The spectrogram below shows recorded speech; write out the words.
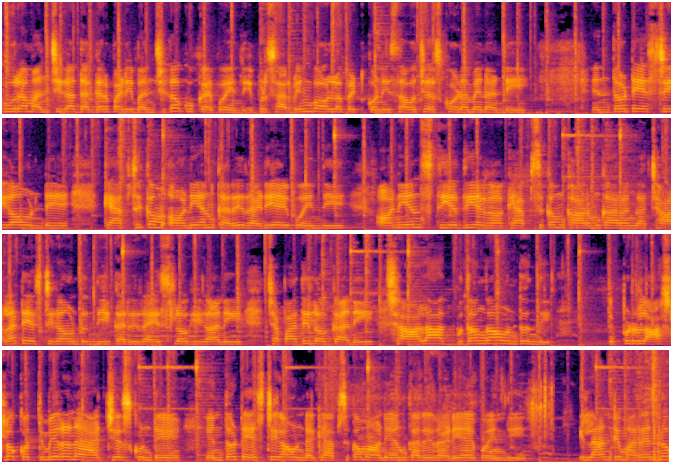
కూర మంచిగా దగ్గర పడి మంచిగా కుక్ అయిపోయింది. ఇప్పుడు సర్వింగ్ బౌల్లో పెట్టుకొని సర్వ్ చేసుకోవడమేనండి. ఎంతో టేస్టీగా ఉండే క్యాప్సికమ్ ఆనియన్ కర్రీ రెడీ అయిపోయింది. ఆనియన్స్ తీయ తీయగా క్యాప్సికమ్ కారం కారంగా చాలా టేస్టీగా ఉంటుంది కర్రీ రైస్లోకి కానీ చపాతీలోకి కానీ చాలా అద్భుతంగా ఉంటుంది. ఇప్పుడు లాస్ట్లో కొత్తిమీరను యాడ్ చేసుకుంటే ఎంతో టేస్టీగా ఉండే క్యాప్సికమ్ ఆనియన్ కర్రీ రెడీ అయిపోయింది. ఇలాంటి మరెన్నో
